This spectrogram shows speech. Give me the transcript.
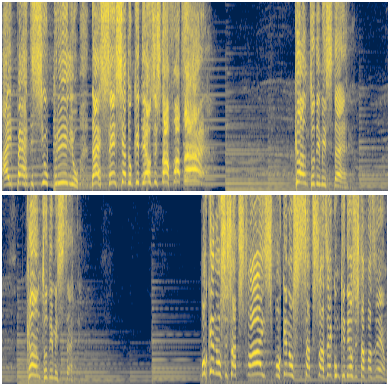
aí perde-se o brilho da essência do que Deus está a fazer. Canto de mistério. Canto de mistério. Por que não se satisfaz? Por que não se satisfazer com o que Deus está fazendo?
